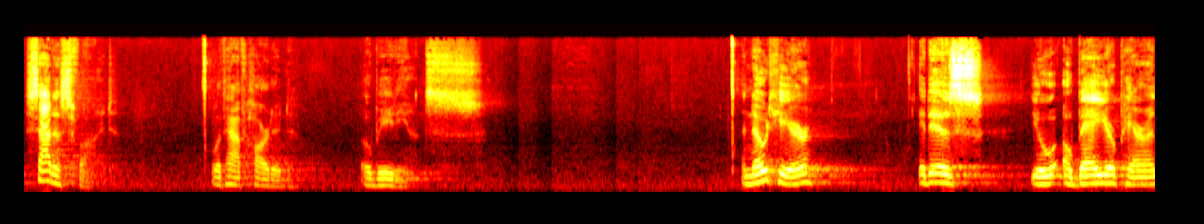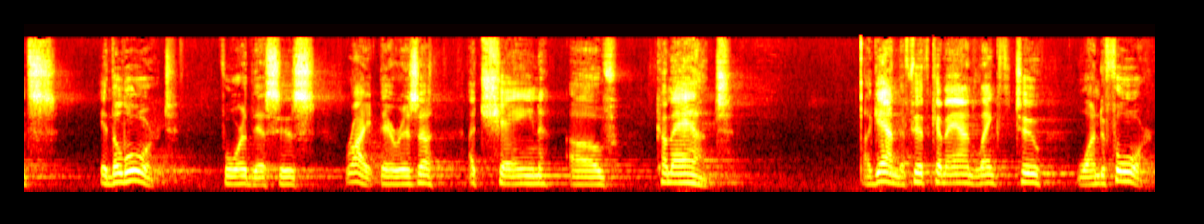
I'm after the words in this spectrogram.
satisfied with half hearted obedience. A note here it is you obey your parents in the Lord, for this is right. There is a, a chain of command. Again, the fifth command linked to 1 to 4.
